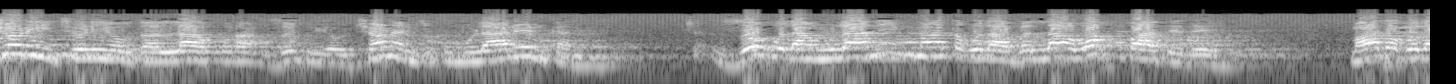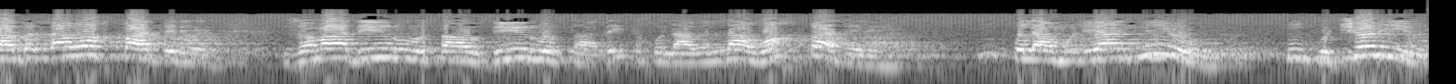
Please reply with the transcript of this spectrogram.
چړی چړی او د الله قران زه یو چړم زه مولانیم کنه زه غلا مولانیم ما ته غلا بالله وخت پاتې دی ما ته غلام الله وخت پاتې دی زما ډیر ورته او ډیر ورته دی ته غلام الله وخت پاتې دی غلام الیان نه یو موږ کوچنی یو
